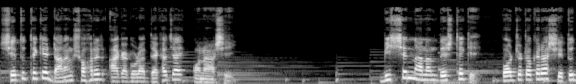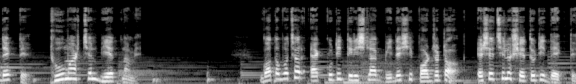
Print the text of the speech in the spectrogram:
সেতু থেকে ডানাং শহরের আগাগোড়া দেখা যায় অনায়াসেই। বিশ্বের নানান দেশ থেকে পর্যটকেরা সেতু দেখতে ঢু মারছেন ভিয়েতনামে। গত বছর এক কোটি তিরিশ লাখ বিদেশি পর্যটক এসেছিল সেতুটি দেখতে।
